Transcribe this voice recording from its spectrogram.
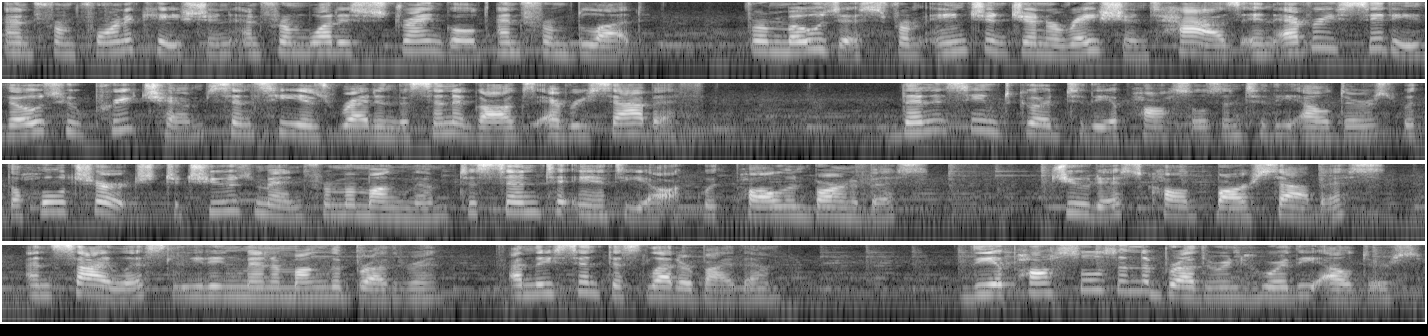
and from fornication, and from what is strangled, and from blood for Moses from ancient generations has in every city those who preach him, since he is read in the synagogues every Sabbath. Then it seemed good to the apostles and to the elders with the whole church to choose men from among them to send to Antioch with Paul and Barnabas, Judas called Barsabbas, and Silas leading men among the brethren, and they sent this letter by them. The apostles and the brethren who are the elders,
